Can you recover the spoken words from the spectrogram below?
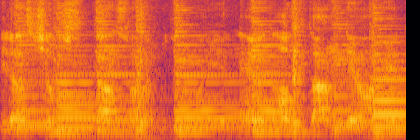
Biraz çalıştıktan sonra bu duruma gelin. Evet alttan devam ediyorum.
